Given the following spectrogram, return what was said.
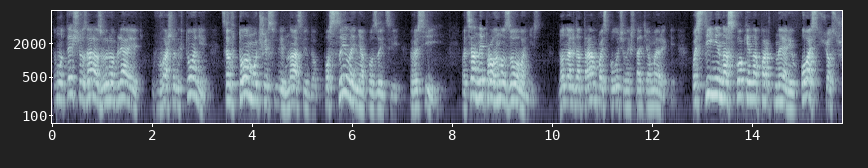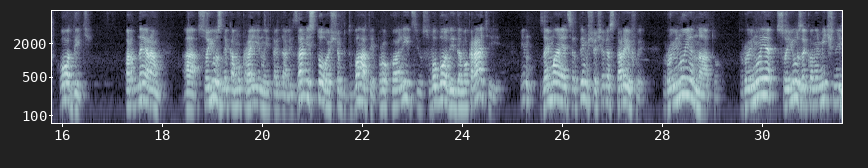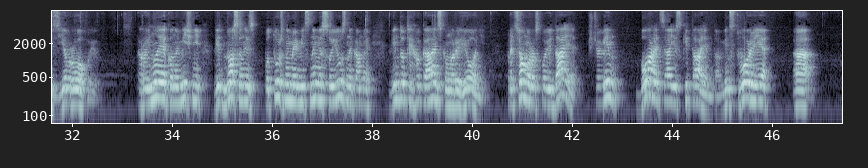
Тому те, що зараз виробляють в Вашингтоні, це в тому числі наслідок посилення позицій Росії. Оця непрогнозованість Дональда Трампа і Сполучених Штатів Америки, постійні наскоки на партнерів. Ось що шкодить партнерам, союзникам України і так далі. Замість того, щоб дбати про коаліцію свободи і демократії, він займається тим, що через тарифи руйнує НАТО, руйнує союз економічний з Європою, руйнує економічні відносини з потужними міцними союзниками в індотихоокеанському регіоні. При цьому розповідає, що він бореться із Китаєм. Там. Він створює, е,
